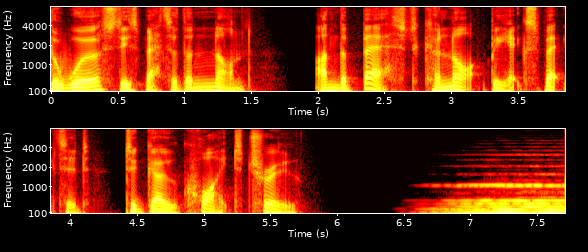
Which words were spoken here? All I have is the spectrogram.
The worst is better than none, and the best cannot be expected to go quite true. Música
